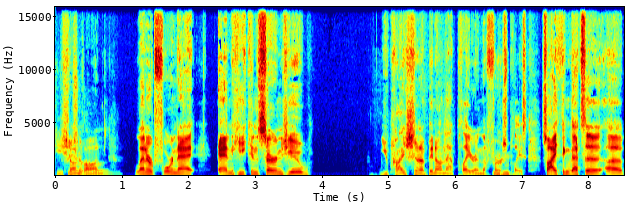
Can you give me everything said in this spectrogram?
Ke'Shawn Ke'Shawn Vaughn, Leonard Fournette, and he concerns you, you probably shouldn't have been on that player in the 1st mm-hmm. place. So I think that's a, a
